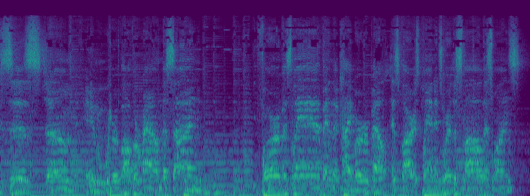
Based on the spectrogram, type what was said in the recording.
solar system, and we revolve around the sun. Four of us live in the Kuiper Belt, as far as planets we're the smallest ones.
